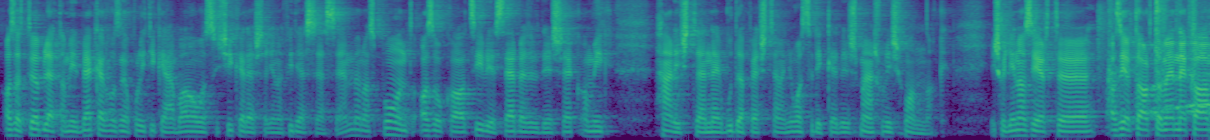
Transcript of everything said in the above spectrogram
az a többlet, amit be kell hozni a politikába ahhoz, hogy sikeres legyen a fidesz szemben, az pont azok a civil szerveződések, amik hál' Istennek Budapesten, a 8. kerül és máshol is vannak. És hogy én azért, azért tartom ennek a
